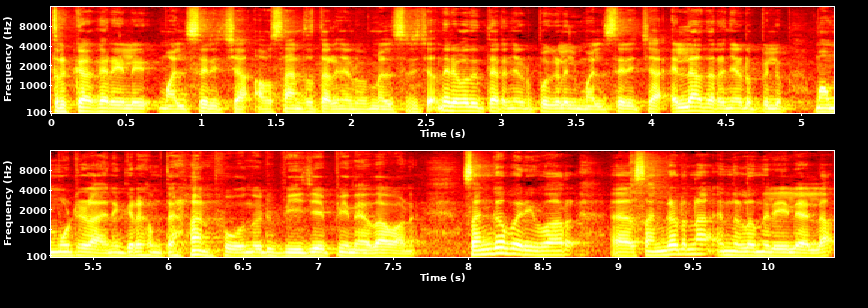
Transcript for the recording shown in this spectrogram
തൃക്കാക്കരയിൽ മത്സരിച്ച അവസാനത്തെ തെരഞ്ഞെടുപ്പ് മത്സരിച്ച നിരവധി തെരഞ്ഞെടുപ്പുകളിൽ മത്സരിച്ച എല്ലാ തെരഞ്ഞെടുപ്പിലും മമ്മൂട്ടിയുടെ അനുഗ്രഹം തേടാൻ പോകുന്ന ഒരു ബി ജെ പി നേതാവാണ്. സംഘപരിവാർ സംഘടന എന്നുള്ള നിലയിലല്ല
